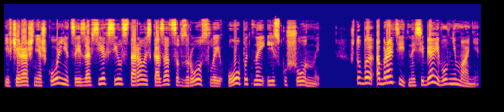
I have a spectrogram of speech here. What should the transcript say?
И вчерашняя школьница изо всех сил старалась казаться взрослой, опытной и искушенной, чтобы обратить на себя его внимание.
